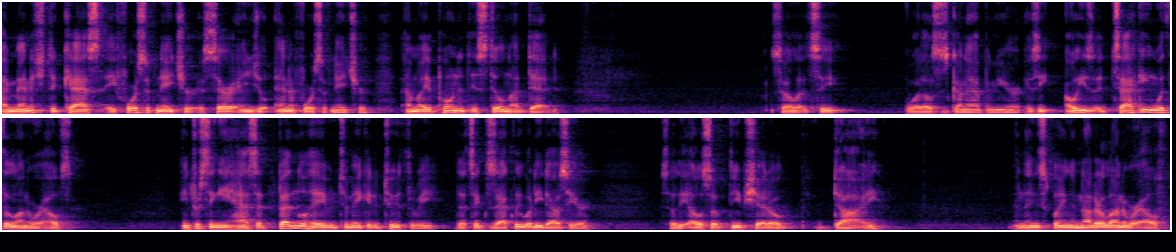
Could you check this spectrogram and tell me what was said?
I managed to cast a Force of Nature, a Serra Angel, and a Force of Nature, and my opponent is still not dead. So let's see what else is going to happen here. Is he? Oh, he's attacking with the Llanowar Elves. Interesting, he has a Pendelhaven to make it a 2 3. That's exactly what he does here. So the Elves of Deep Shadow die. And then he's playing another Llanowar Elf.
